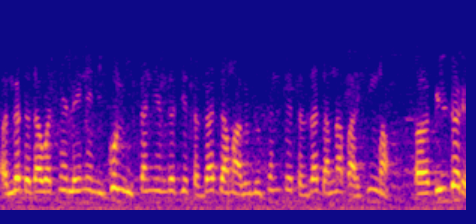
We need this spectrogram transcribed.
અંગત અદાવતને લઈને નિકોલ વિસ્તારની અંદર જે સરદાર ધામ આવેલું છે તે સરદાર ધામના પાર્કિંગમાં બિલ્ડર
